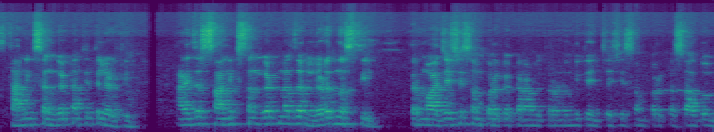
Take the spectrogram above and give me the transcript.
स्थानिक संघटना तिथे लढतील. आणि जर स्थानिक संघटना जर लढत नसतील तर माझ्याशी संपर्क करा मित्रांनो मी त्यांच्याशी संपर्क साधून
